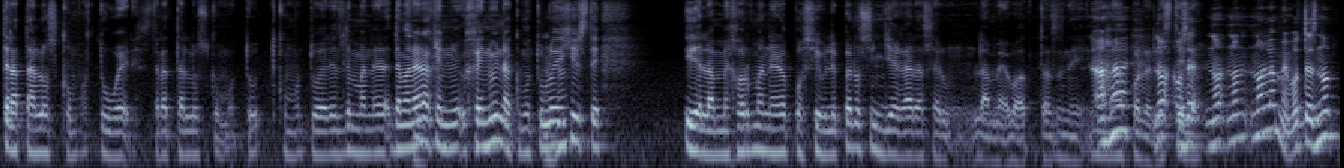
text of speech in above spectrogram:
trátalos como tú eres, trátalos como tú, como tú eres, de manera, de manera genuina, como tú lo dijiste, y de la mejor manera posible, pero sin llegar a ser un lamebotas ni nada por el no, estilo. O sea, no, no, no lamebotas, no,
